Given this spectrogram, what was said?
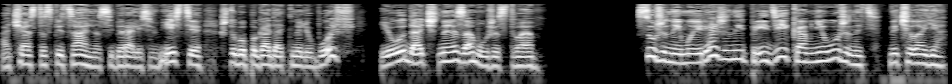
а часто специально собирались вместе, чтобы погадать на любовь и удачное замужество. «Суженый мой ряженый, приди ко мне ужинать», — начала я.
